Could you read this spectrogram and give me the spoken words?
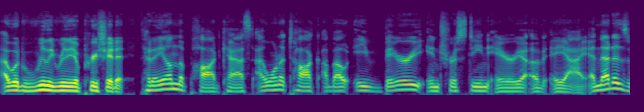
I would really, really appreciate it. Today on the podcast, I want to talk about a very interesting area of AI, and that is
